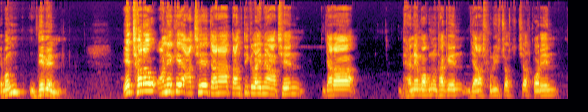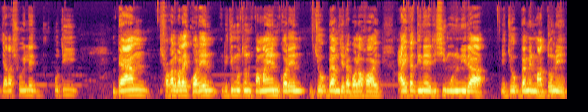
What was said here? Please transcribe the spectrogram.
এবং দেবেন। এছাড়াও অনেকে আছে যারা তান্ত্রিক লাইনে আছেন, যারা ধ্যানে মগ্ন থাকেন, যারা শরীরচর্চা করেন, যারা শরীরের প্রতি ব্যায়াম সকালবেলায় করেন, রীতিমতন পামায়ন করেন, যোগব্যায়াম যেটা বলা হয়, আগেকার দিনে ঋষি মুনিরা এই যোগব্যায়ামের মাধ্যমে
